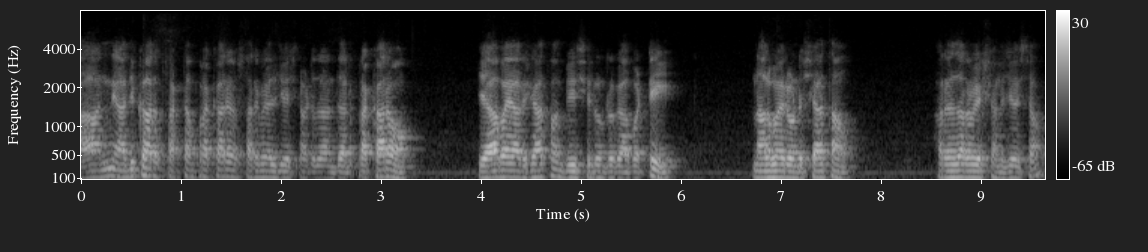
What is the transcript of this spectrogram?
అన్ని అధికార చట్టం ప్రకారం సర్వేలు చేసినట్టు దాని దాని ప్రకారం యాభై ఆరు శాతం బీసీలు ఉండరు కాబట్టి నలభై రెండు శాతం రిజర్వేషన్లు చేశాం.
